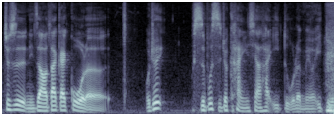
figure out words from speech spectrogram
就是你知道大概过了，我就。时不时就看一下他已读了没有，已读了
